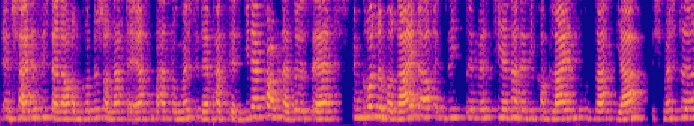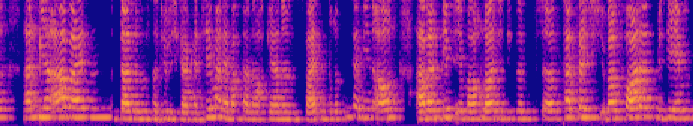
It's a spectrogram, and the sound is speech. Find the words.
entscheidet sich dann auch im Grunde schon nach der ersten Behandlung, möchte der Patient wiederkommen? Also ist er im Grunde bereit, auch in sich zu investieren? Hat er die Compliance und sagt, ja, ich möchte an mir arbeiten? Dann ist es natürlich gar kein Thema. Der macht dann auch gerne einen zweiten, dritten Termin aus. Aber es gibt eben auch Leute, die sind äh, tatsächlich überfordert mit dem,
